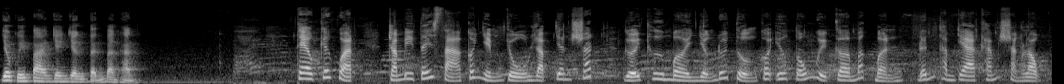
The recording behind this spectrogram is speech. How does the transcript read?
do Ủy ban Nhân dân tỉnh ban hành. Theo kế hoạch, trạm y tế xã có nhiệm vụ lập danh sách, gửi thư mời những đối tượng có yếu tố nguy cơ mắc bệnh đến tham gia khám sàng lọc.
